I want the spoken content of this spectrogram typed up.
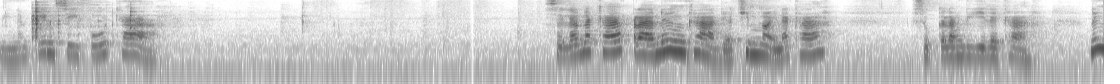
มีน้ำจิ้มซีฟู้ดค่ะเสร็จแล้วนะคะ ปลานึ่งค่ะ เดี๋ยวชิมหน่อยนะคะ สุกกำลังดีเลยค่ะนึ่ง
